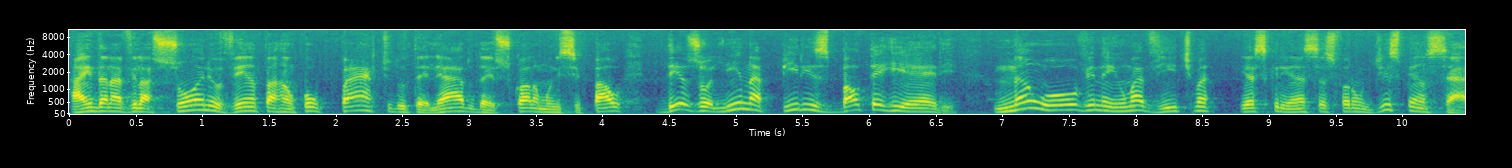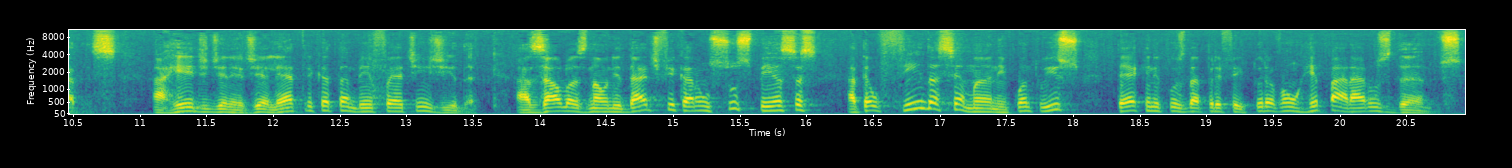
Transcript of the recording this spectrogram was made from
Ainda na Vila Sônia, o vento arrancou parte do telhado da Escola Municipal Desolina Pires Balterrieri. Não houve nenhuma vítima e as crianças foram dispensadas. A rede de energia elétrica também foi atingida. As aulas na unidade ficaram suspensas até o fim da semana. Enquanto isso, técnicos da prefeitura vão reparar os danos.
